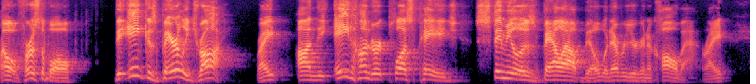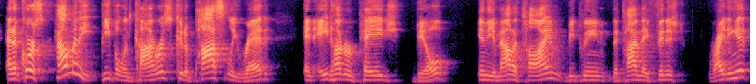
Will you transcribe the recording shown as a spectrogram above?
Oh, first of all, the ink is barely dry, right? On the 800 plus page stimulus bailout bill, whatever you're going to call that, right? And of course, how many people in Congress could have possibly read an 800 page bill in the amount of time between the time they finished writing it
